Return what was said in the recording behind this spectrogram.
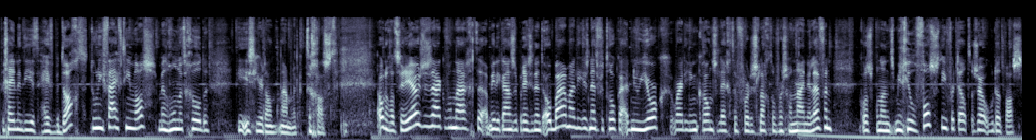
Degene die het heeft bedacht toen hij 15 was, met 100 gulden, die is hier dan namelijk te gast. Ook nog wat serieuze zaken vandaag. De Amerikaanse president Obama die is net vertrokken uit New York... waar hij een krans legde voor de slachtoffers van 9-11. Correspondent Michiel Vos die vertelt zo hoe dat was.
